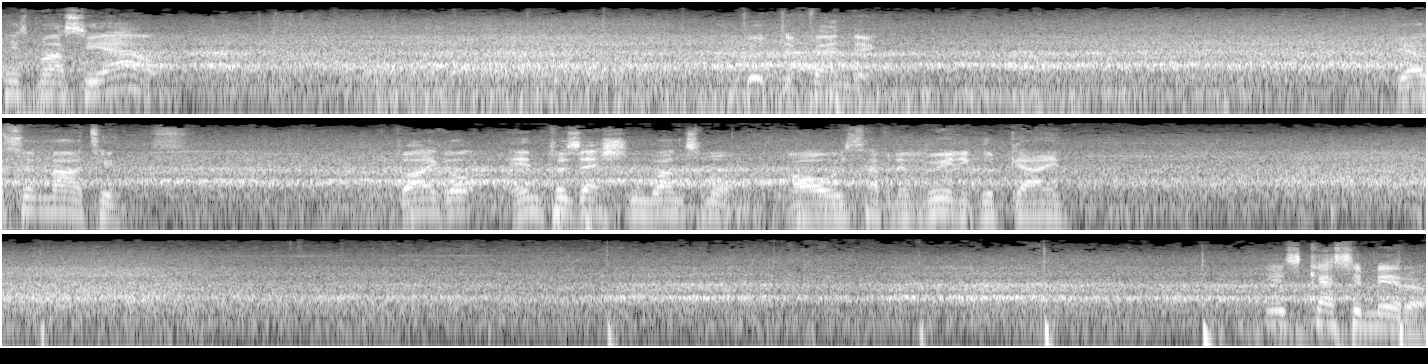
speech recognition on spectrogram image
Here's Martial. Good defending. Gelson Martins. Weigl in possession once more. Oh, he's having a really good game. Here's Casemiro.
